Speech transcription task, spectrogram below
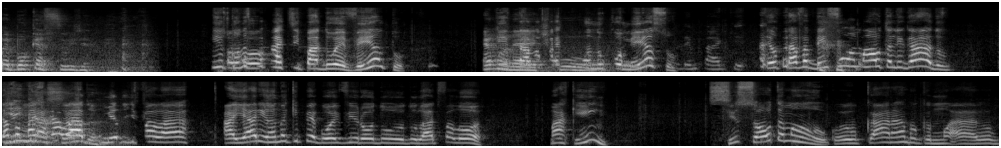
é boca suja. Isso, quando eu fui participar do evento, É, que mano, tava é, tipo... participando no começo, eu tava bem formal, tá ligado? Tava é mais calado, com medo de falar. Aí a Ariana que pegou e virou do, do lado e falou: Marquinhos, se solta, maluco. Eu, caramba, que- eu,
